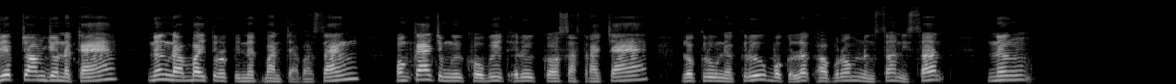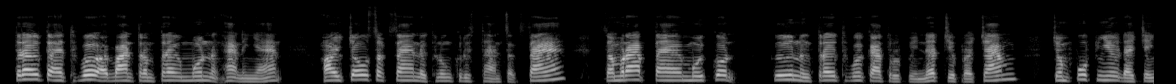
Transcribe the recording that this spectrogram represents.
រៀបចំយន្តការ និងដើម្បីត្រួតពិនិត្យបានចាក់វ៉ាក់សាំង បង្ការជំងឺ Covid ឬក៏សាស្ត្រាចារ្យលោកគ្រូអ្នកគ្រូបុគ្គលិកអប់រំនិងសិស្សនិស្សិតនឹងត្រូវតែធ្វើឲ្យបានត្រឹមត្រូវមុននឹងអនុញ្ញាតឲ្យចូលសិក្សានៅក្នុងគ្រឹះស្ថានសិក្សា សម្រាប់តែមួយគត់គឺនឹងត្រូវធ្វើការត្រួតពិនិត្យជាប្រចាំចំពោះភ្ញៀវដែលចេញ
